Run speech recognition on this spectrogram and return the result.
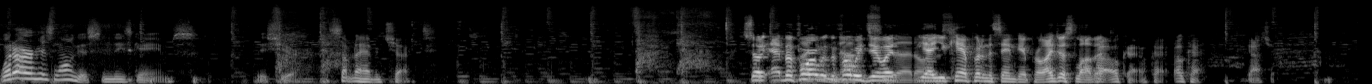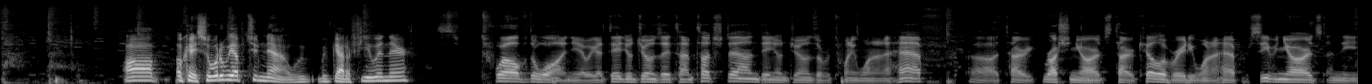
What are his longest in these games this year? That's something I haven't checked. So uh, before we, do before we do it, yeah, you can't put in the same game pro. I just love it. Oh, okay, okay, okay. Gotcha. Um, okay, so what are we up to now? We, we've got a few in there. 12 to 1. Yeah, we got Daniel Jones anytime touchdown, Daniel Jones over 21 and a half, uh Tyreek rushing yards, Tyreek Hill over 81 and a half receiving yards and the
